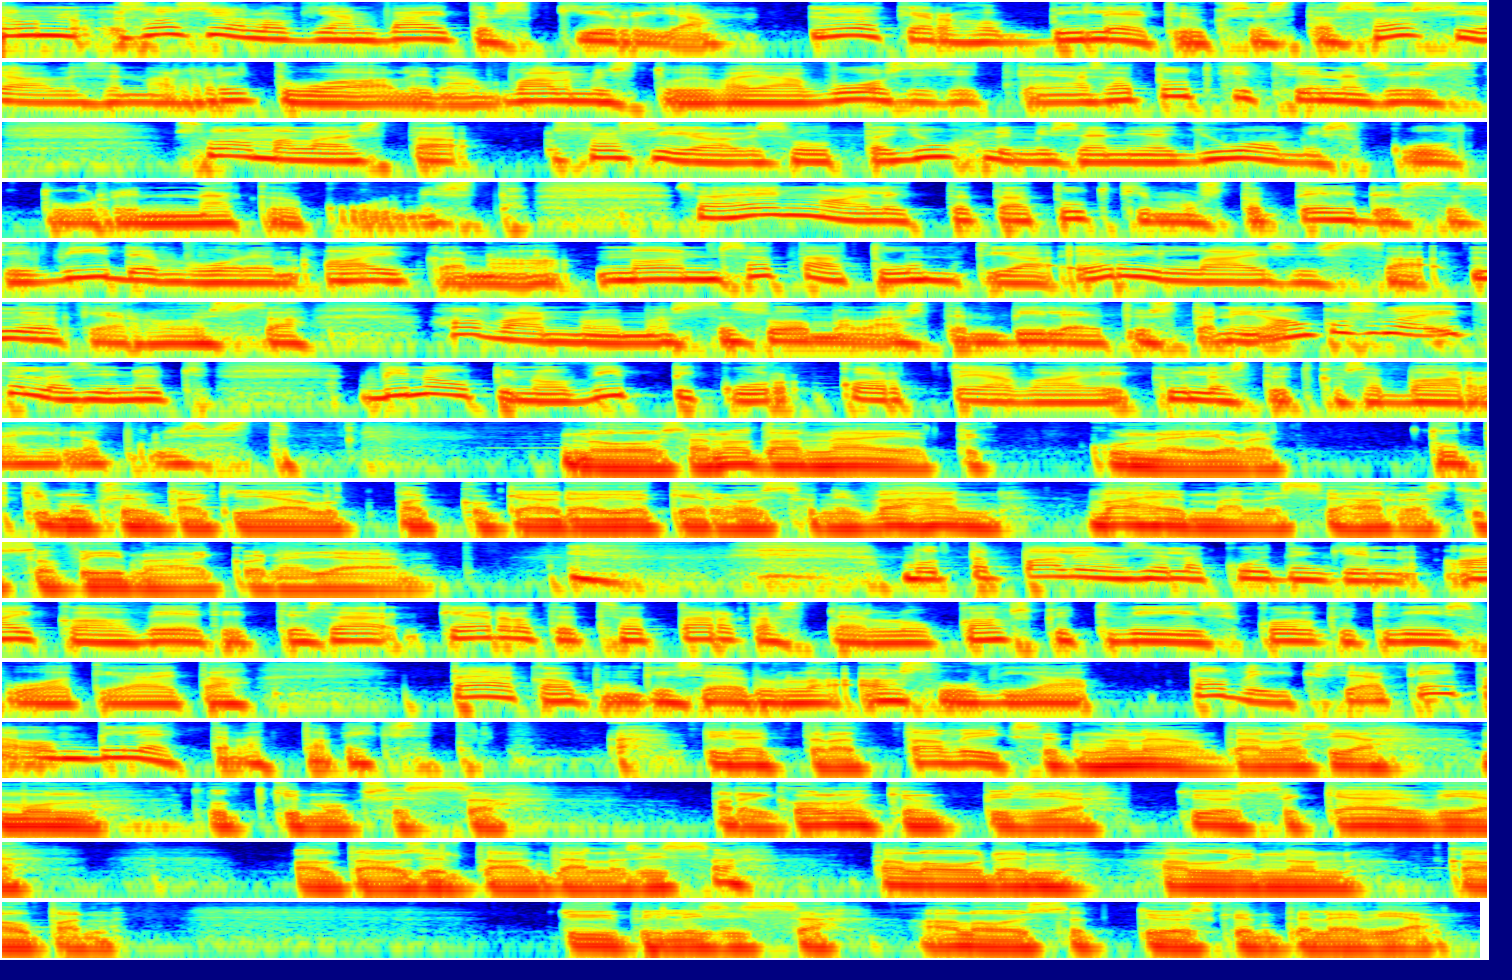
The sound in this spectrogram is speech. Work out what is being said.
Sun sosiologian väitöskirja Yökerhon biletyksestä sosiaalisena rituaalina valmistui vajaa vuosi sitten ja sä tutkit siinä siis suomalaista sosiaalisuutta juhlimisen ja juomiskulttuurin näkökulmista. Sä hengailit tätä tutkimusta tehdessäsi viiden vuoden aikana noin sata tuntia erilaisissa yökerhoissa havainnoimassa suomalaisten biletystä. Niin onko sulla itselläsi nyt vinopino vippikortteja vai kyllästytkö sä baareihin lopullisesti? No sanotaan näin, että kun ei ole tutkimuksen takia ollut pakko käydä yökerhoissa, niin vähän vähemmälle se harrastus on viime aikoina jäänyt. Mutta paljon siellä kuitenkin aikaa vietit ja sä kerrot, että sä oot tarkastellut 25-35-vuotiaita pääkaupunkiseudulla asuvia taviksia. Keitä on bilettävät tavikset? Bilettävät tavikset, no ne on tällaisia mun tutkimuksessa pari kolmekymppisiä työssä käyviä, valtaosiltaan tällaisissa talouden, hallinnon, kaupan tyypillisissä aloissa työskenteleviä,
